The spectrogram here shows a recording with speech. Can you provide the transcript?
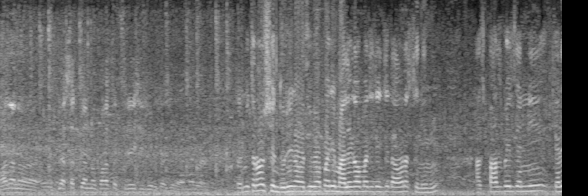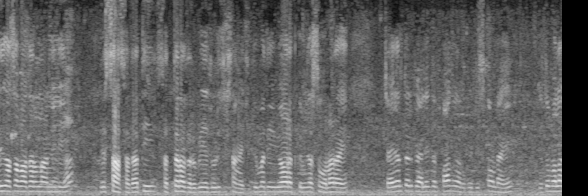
माझा न सत्त्याण्णव पासष्ट त्र्याऐंशी झिरो सहा झिरो तर मित्रांनो शेंदुरी गावाचे व्यापारी मालेगावमध्ये त्यांची दावण असते नेहमी. आज पाच बैल त्यांनी चाळीसाचा बाजाराला आणलेली. आहे हे सहा सात ती सत्तर हजार रुपये या जोडीची सांगायची तीमध्ये व्यवहारात कमी जास्त होणार आहे. चॅनलतर्फे आले तर पाच हजार रुपये डिस्काउंट आहे. ते तुम्हाला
